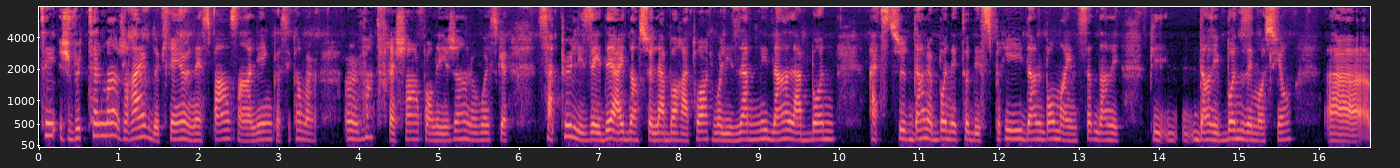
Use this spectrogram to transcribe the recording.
sais, je veux tellement, je rêve de créer un espace en ligne que c'est comme un, vent de fraîcheur pour les gens, là, où est-ce que ça peut les aider à être dans ce laboratoire qui va les amener dans la bonne attitude, dans le bon état d'esprit, dans le bon mindset, dans les, puis dans les bonnes émotions. Euh,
